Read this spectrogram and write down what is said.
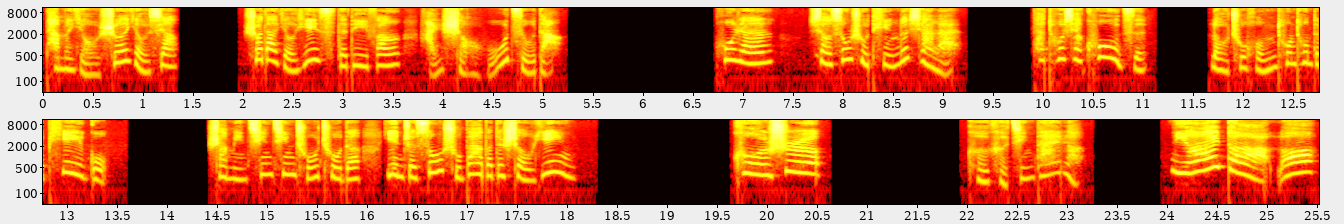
他们有说有笑，说到有意思的地方还手舞足蹈。忽然，小松鼠停了下来，它脱下裤子，露出红彤彤的屁股，上面清清楚楚的印着松鼠爸爸的手印。可是，可可惊呆了：“你挨打了？”“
